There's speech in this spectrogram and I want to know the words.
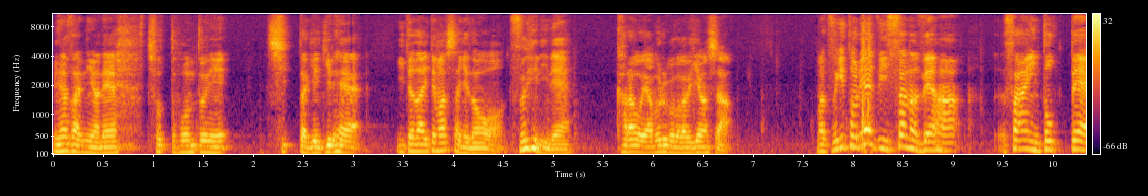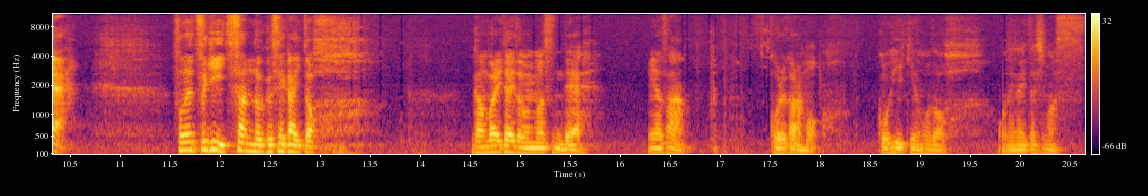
皆さんにはね、ちょっと本当に、知った激励いただいてましたけど、ついにね、殻を破ることができました。まあ、次とりあえず13の前半、3位取って、その次136世界と、頑張りたいと思いますんで、皆さん、これからも、ごひいきのほど、お願いいたします。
